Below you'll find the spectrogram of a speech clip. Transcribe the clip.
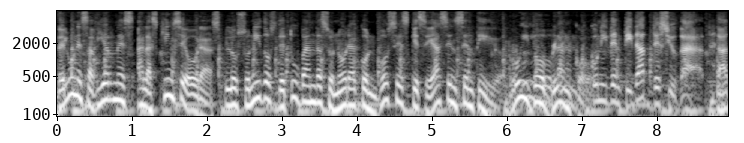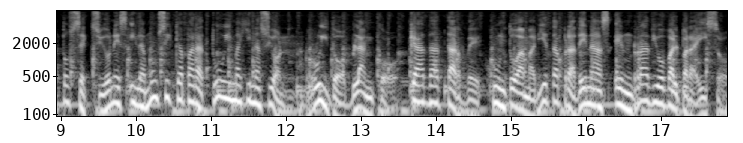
De lunes a viernes a las 15 horas, los sonidos de tu banda sonora con voces que se hacen sentir. Ruido blanco. Con identidad de ciudad. Datos, secciones y la música para tu imaginación. Ruido blanco. Cada tarde, junto a Marieta Pradenas en Radio Valparaíso.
